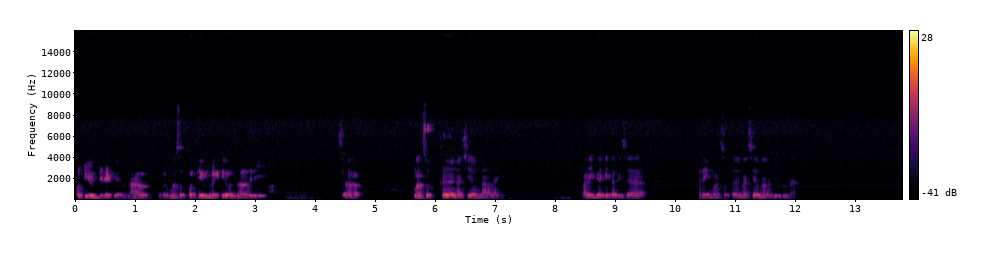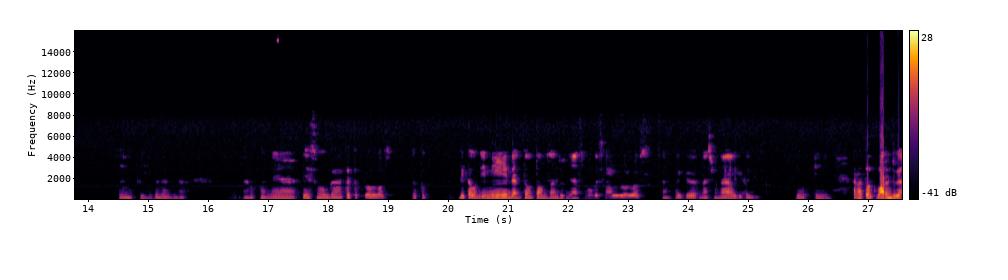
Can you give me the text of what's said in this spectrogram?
podium di regional untuk masuk podium regional jadi bisa masuk ke nasional lah ya. Paling nggak kita bisa sering masuk ke nasional dulu nah. Hmm, iya benar-benar. Harapannya ya semoga tetap lolos, tetap di tahun ini dan tahun-tahun selanjutnya semoga selalu lolos sampai ke nasional gitu. Yoi. Karena tahun kemarin juga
